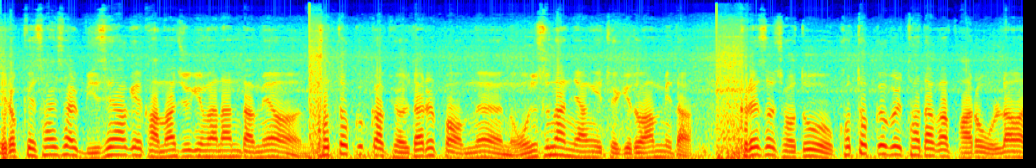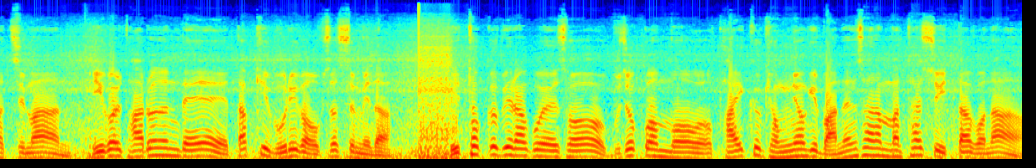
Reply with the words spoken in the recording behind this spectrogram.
이렇게 살살 미세하게 감아주기만 한다면 쿼터급과 별다를 바 없는 온순한 양이 되기도 합니다. 그래서 저도 쿼터급을 타다가 바로 올라왔지만 이걸 다루는데 딱히 무리가 없었습니다. 리터급이라고 해서 무조건 뭐 바이크 경력이 많은 사람만 탈 수 있다거나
